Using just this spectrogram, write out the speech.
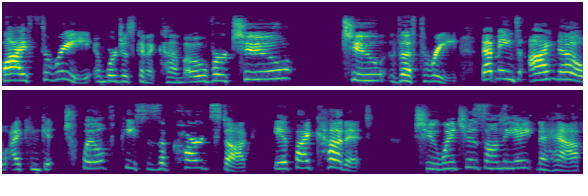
by three, and we're just going to come over to to the three. That means I know I can get 12 pieces of cardstock if I cut it two inches on the eight and a half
